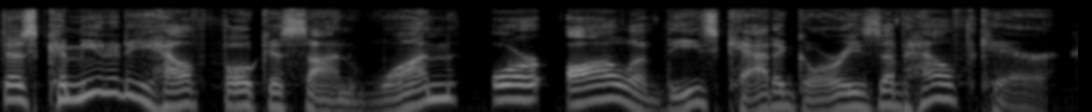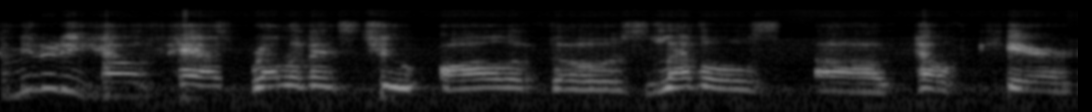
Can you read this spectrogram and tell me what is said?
Does community health focus on one or all of these categories of health care? Community health has relevance to all of those levels of health care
